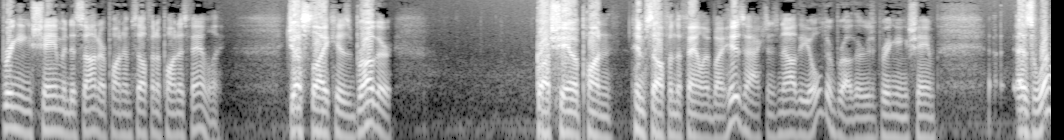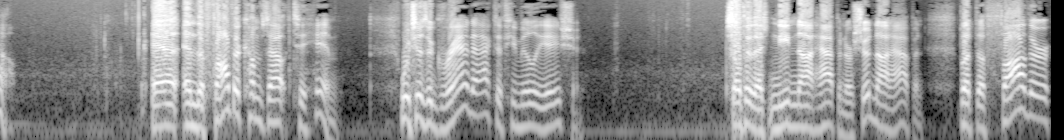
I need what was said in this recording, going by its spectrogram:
bringing shame and dishonor upon himself and upon his family. Just like his brother brought shame upon himself and the family by his actions, now the older brother is bringing shame uh, as well. And, and the father comes out to him, which is a grand act of humiliation. Something that need not happen or should not happen. But the father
